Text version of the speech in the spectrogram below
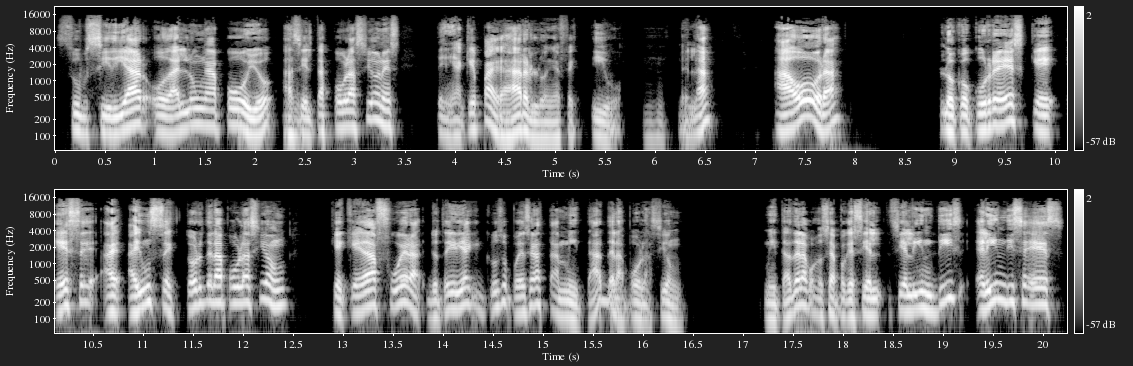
subsidiar o darle un apoyo a ciertas poblaciones, tenía que pagarlo en efectivo. ¿verdad? Ahora, lo que ocurre es que ese, hay, hay un sector de la población que queda fuera. Yo te diría que incluso puede ser hasta mitad de la población. Mitad de la población. O sea, porque si el, si el índice, el índice es.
